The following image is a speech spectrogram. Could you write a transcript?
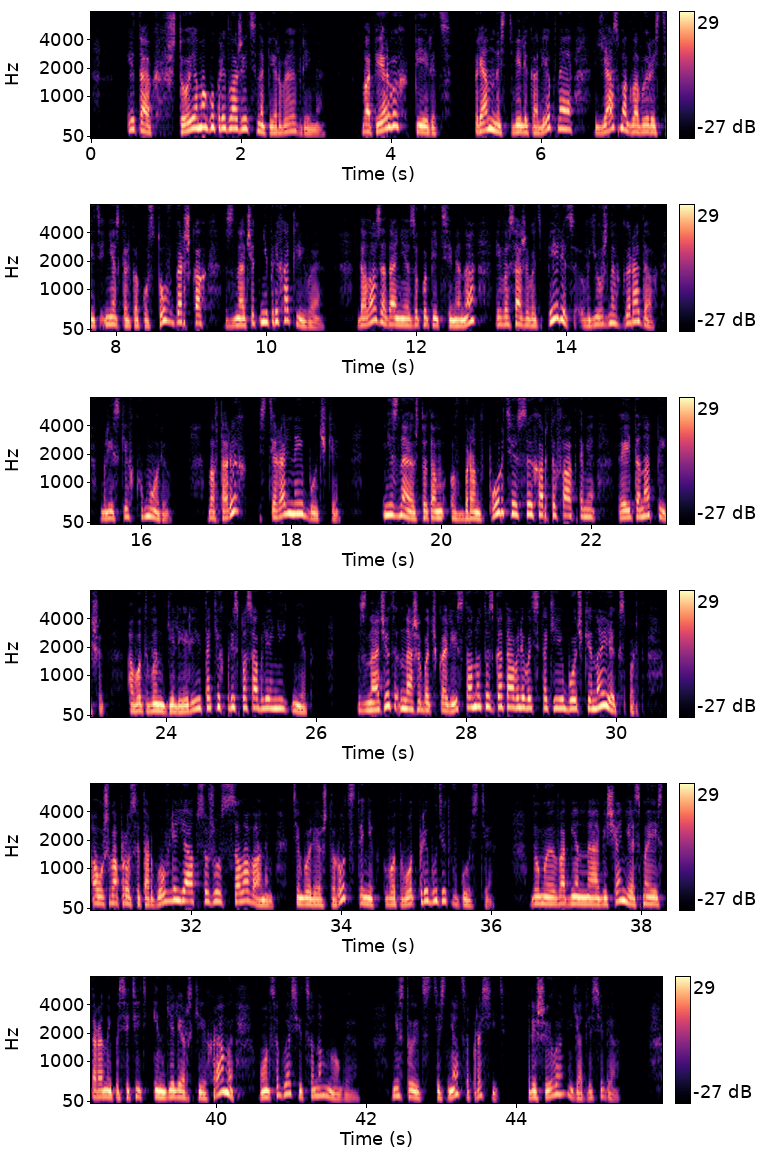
Итак, что я могу предложить на первое время? Во-первых, перец. Пряность великолепная, я смогла вырастить несколько кустов в горшках, значит, неприхотливая. Дала задание закупить семена и высаживать перец в южных городах, близких к морю. Во-вторых, стиральные бочки. Не знаю, что там в Брандпорте с их артефактами, Эйтон отпишет, а вот в Ангелерии таких приспособлений нет. Значит, наши бочкари станут изготавливать такие бочки на экспорт, а уж вопросы торговли я обсужу с Салаваном, тем более что родственник вот-вот прибудет в гости. Думаю, в обмен на обещание с моей стороны посетить ингелерские храмы он согласится на многое. Не стоит стесняться просить. Решила я для себя.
